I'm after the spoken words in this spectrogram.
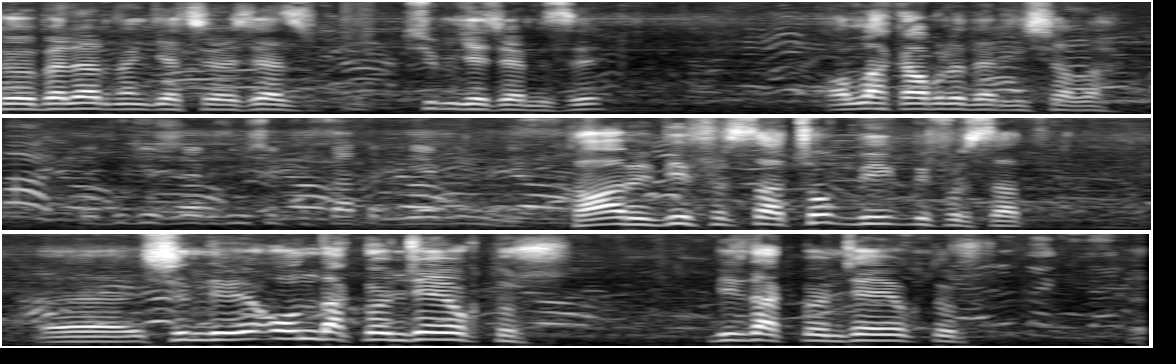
tövbelerle geçireceğiz tüm gecemizi. Allah kabul eder inşallah. Ve bu geceler bizim için fırsattır diyebilir miyiz? Tabii bir fırsat, çok büyük bir fırsat. Ee, şimdi 10 dakika önce yoktur. 1 dakika önce yoktur. Ee,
